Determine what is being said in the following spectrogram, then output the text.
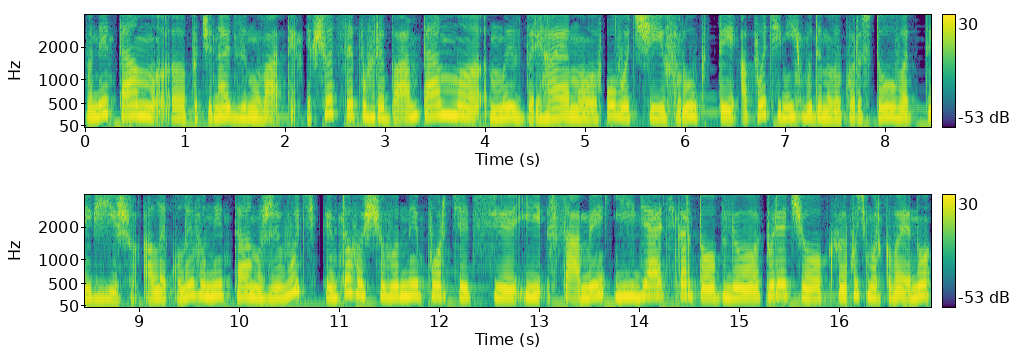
вони там е, починають зимувати. Якщо це погреба, там е, ми зберігаємо овочі, фрукти, а потім їх будемо використовувати в їжу. Але коли вони там живуть, крім того, що вони портять е, і самі їдять картоплю, бурячок, якусь морквину,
